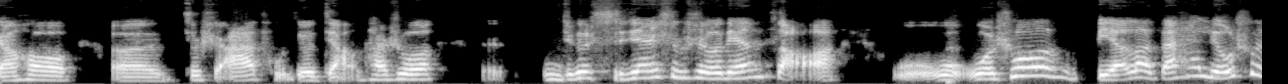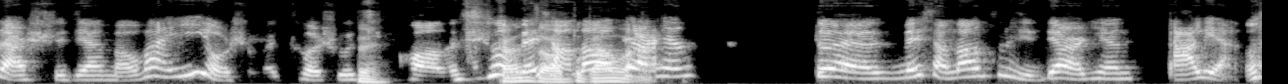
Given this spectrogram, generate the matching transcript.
然后呃，就是阿土就讲，他说，呃，你这个时间是不是有点早啊？我我我说别了，咱还留出点时间吧，万一有什么特殊情况呢？结果没想到第二天，对，没想到自己第二天打脸了。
